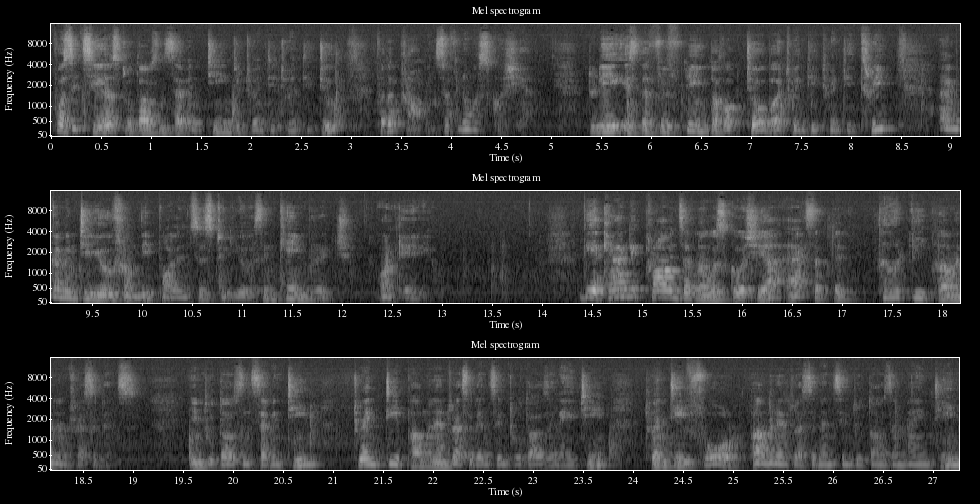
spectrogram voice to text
for six years 2017 to 2022 for the province of Nova Scotia. Today is the 15th of October 2023. I'm coming to you from the Polinsys Studios in Cambridge, Ontario. The Atlantic province of Nova Scotia accepted 30 permanent residents. In 2017, 20 permanent residents. In 2018, 24 permanent residents. In 2019,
